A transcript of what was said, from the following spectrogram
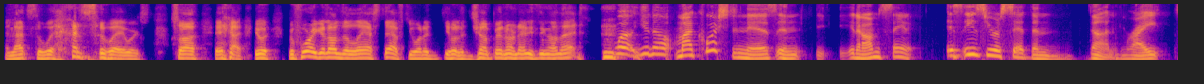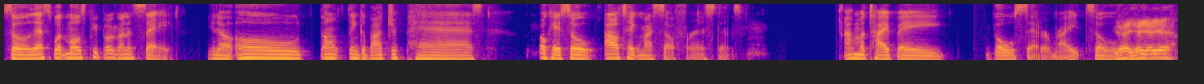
And that's the way that's the way it works. So yeah, before I get on to the last F, do you want to do you want to jump in on anything on that? well, you know, my question is, and you know, I'm saying it's easier said than done, right? So that's what most people are going to say. You know, oh, don't think about your past okay, so I'll take myself for instance. I'm a type A goal setter, right? So yeah, yeah, yeah, yeah.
